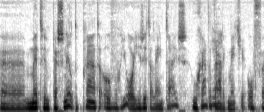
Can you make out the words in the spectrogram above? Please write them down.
eh, met hun personeel te praten over, joh, je zit alleen thuis. Hoe gaat het Ja. eigenlijk met je? Of, hé,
